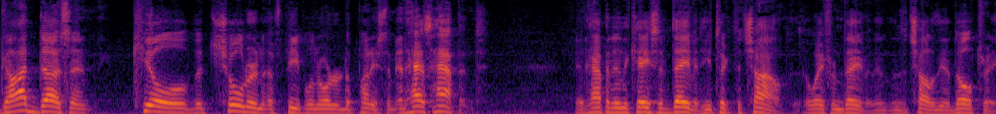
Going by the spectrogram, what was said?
God doesn't kill the children of people in order to punish them. It has happened. It happened in the case of David. He took the child away from David, the child of the adultery.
